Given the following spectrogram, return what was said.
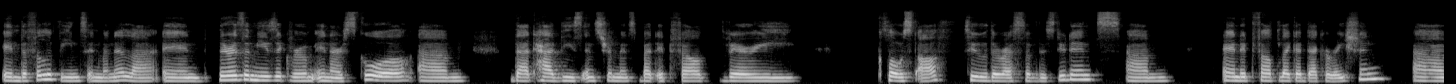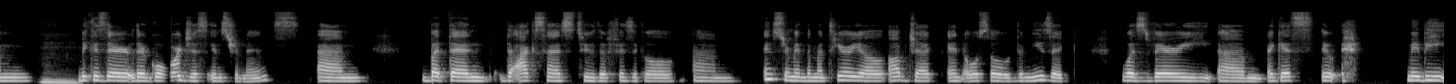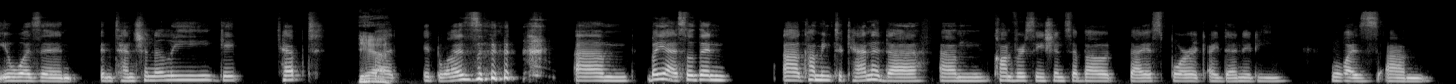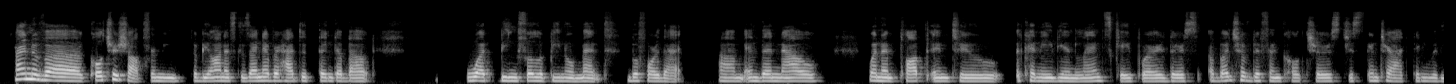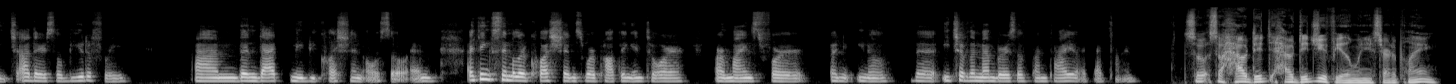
in the Philippines, in Manila. And there is a music room in our school um, that had these instruments, but it felt very closed off to the rest of the students. Um, and it felt like a decoration um, mm. because they're they're gorgeous instruments. Um, but then the access to the physical um, instrument, the material object, and also the music was very. Um, I guess it, maybe it wasn't intentionally gate kept. Yeah, but it was. Um, but yeah, so then uh, coming to Canada, um, conversations about diasporic identity was um, kind of a culture shock for me, to be honest, because I never had to think about what being Filipino meant before that. Um, and then now, when I'm plopped into a Canadian landscape where there's a bunch of different cultures just interacting with each other so beautifully, um, then that made me question also. And I think similar questions were popping into our, our minds for you know the each of the members of Pantayo at that time. So so how did how did you feel when you started playing?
